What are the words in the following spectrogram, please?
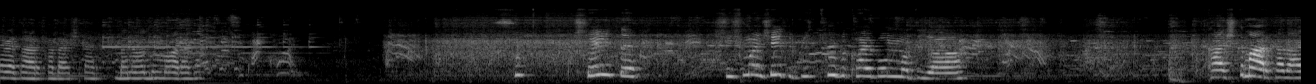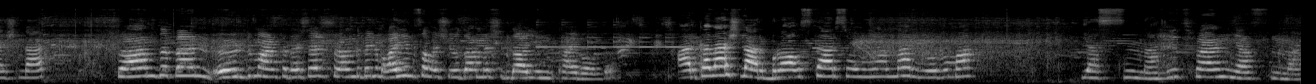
Evet arkadaşlar. Ben öldüm bu arada. Şu şey de şişman şey de bir türlü kaybolmadı ya. Kaçtım arkadaşlar. Şu anda ben öldüm arkadaşlar. Şu anda benim ayım savaşıyordu ama şimdi ayım kayboldu. Arkadaşlar Brawl Stars oynayanlar yoruma yazsınlar. Lütfen yazsınlar.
